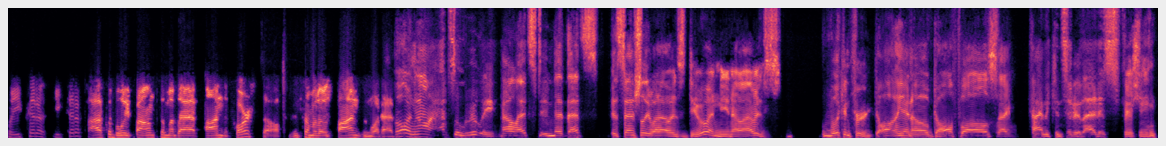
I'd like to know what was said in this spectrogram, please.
Well, you could have you could have possibly found some of that on the course though, in some of those ponds and what have you. Oh no, absolutely. No, that's that's essentially what I was doing. You know, I was looking for golf, you know, golf balls. I kind of consider that as fishing.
